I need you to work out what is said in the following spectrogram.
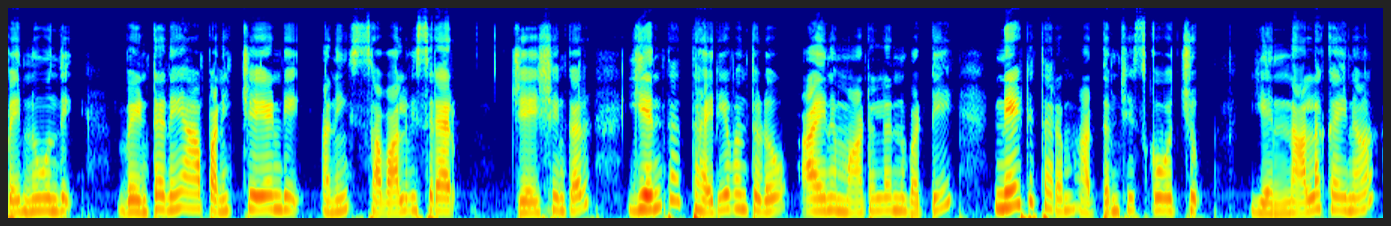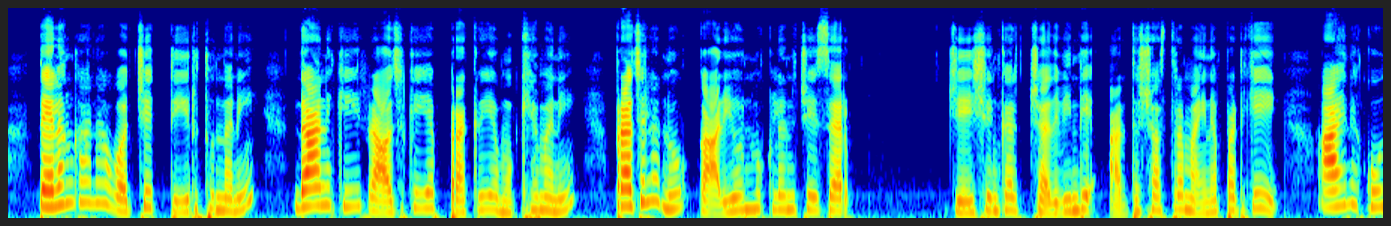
పెన్ను ఉంది వెంటనే ఆ పని చేయండి అని సవాల్ విసిరారు. జయశంకర్ ఎంత ధైర్యవంతుడో ఆయన మాటలను బట్టి నేటి తరం అర్థం చేసుకోవచ్చు. ఎన్నాళ్ళకైనా తెలంగాణ వచ్చి తీరుతుందని దానికి రాజకీయ ప్రక్రియ ముఖ్యమని ప్రజలను కార్యోన్ముఖులను చేశారు. జయశంకర్ చదివింది అర్థశాస్త్రం అయినప్పటికీ ఆయనకు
